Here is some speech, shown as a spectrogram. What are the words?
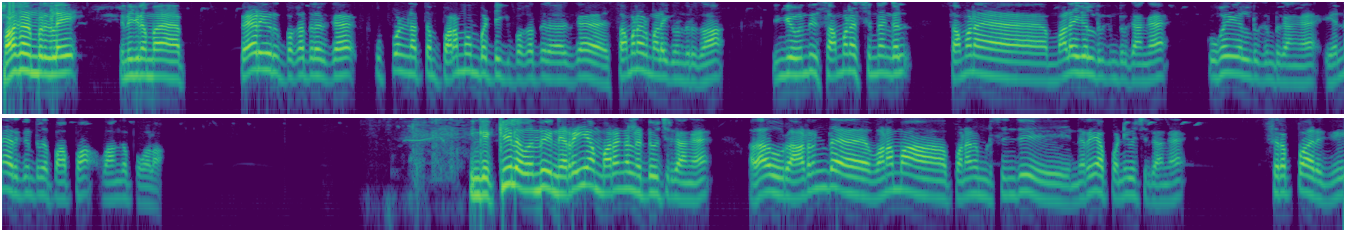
வணக்கம் நண்பர்களே. இன்னைக்கு நம்ம பேரையூருக்கு பக்கத்தில் இருக்க குப்பல் நத்தம் பரமம்பட்டிக்கு பக்கத்தில் இருக்க சமணர் மலைக்கு வந்திருக்கோம் இங்கே வந்து சமண சின்னங்கள் சமண மலைகள் இருக்குன்ட்ருக்காங்க குகைகள் இருக்குன்னு இருக்காங்க என்ன இருக்குன்றதை பார்ப்போம். வாங்க போகலாம். இங்கே கீழே வந்து நிறைய மரங்கள் நட்டு வச்சுருக்காங்க. அதாவது ஒரு அடர்ந்த வனமாக பணம் செஞ்சு நிறையா பண்ணி வச்சுருக்காங்க. சிறப்பாக இருக்குது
